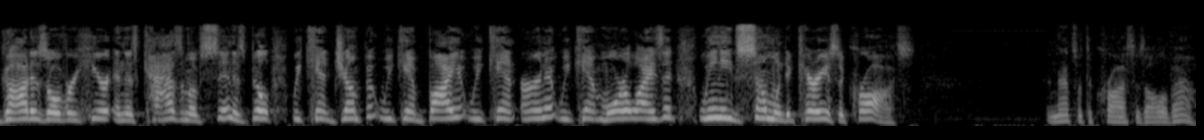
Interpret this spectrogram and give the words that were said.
God is over here, and this chasm of sin is built. We can't jump it. We can't buy it. We can't earn it. We can't moralize it. We need someone to carry us across. And that's what the cross is all about.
